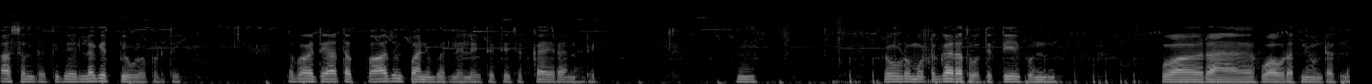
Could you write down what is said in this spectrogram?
असेल तर ते बे लगेच पिवळं पडते तर बघा ते आता अजून पाणी भरलेलं आहे तर त्याच्यात काय राहणार आहे? एवढं मोठं घरात होतं ते पण वा रा वावरात नेऊन टाकलं.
